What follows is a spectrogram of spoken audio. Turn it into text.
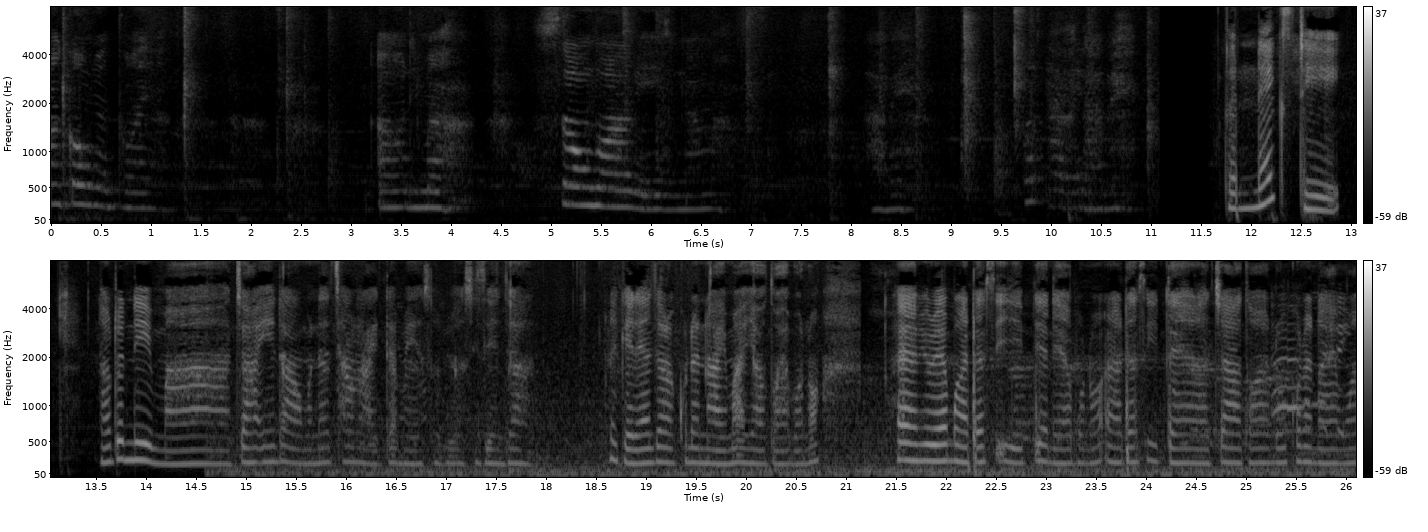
ခါကုန်းရသွားရအော်ဒီမှာဆုံးသွားပြီဒီနားမှာဒါပဲဒါပဲ the next day နောက်တစ်နေ့မှာကြာအင်းတောင်မနက်6နာရီတက်မယ်ဆိုပြီးတော့စီစဉ်ကြတယ်တကယ်တမ်းကျတော့9နာရီမှရောက်သွားရပါတော့ဟဲမျိုးထဲမှာဓာတ်စီပြည့်နေရပါတော့အဲဓာတ်စီတန်းရတာကြာသွားလို့9နာရီမှ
